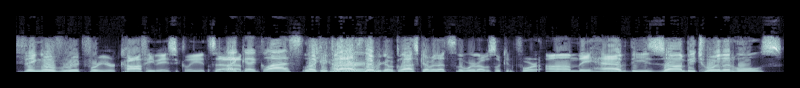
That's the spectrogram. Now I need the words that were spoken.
thing over it for your coffee. Basically, it's uh, like a glass. like a glass. There we go, glass cover. That's the word I was looking for. Um, they have these zombie toilet holes,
